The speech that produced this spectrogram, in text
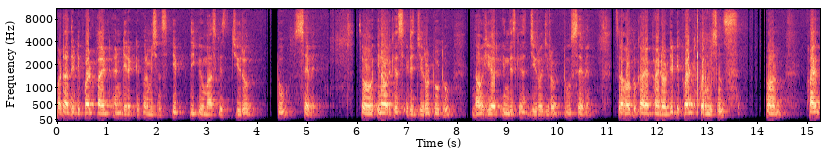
what are the default file and directory permissions if the umask is 0 to 7 so in our case it is 0 to 2 now here in this case 0 0 to 7 so how to find out the default permissions on file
